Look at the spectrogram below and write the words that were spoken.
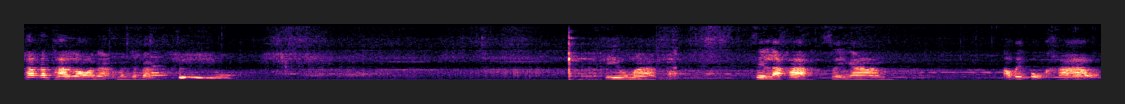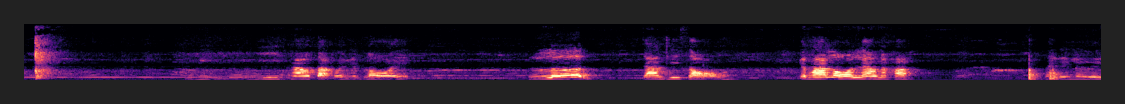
ถ้ากระทะร้อนอะ มันจะแบบฟิวฟิวมาก เสร็จแล้วค่ะ สวยงาม เอาไปโปะข้าวนี่ข้าวตักไว้เรียบร้อย เลิศจานที่สองกระทะร้อนแล้วนะคะ ใส่ได้เลย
